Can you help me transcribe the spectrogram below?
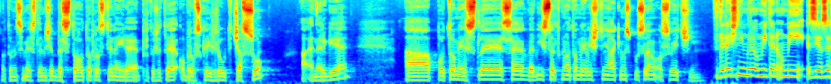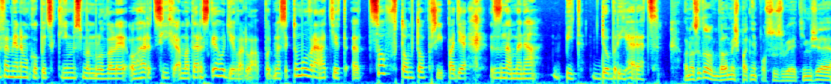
O tom si myslím, že bez toho to prostě nejde, protože to je obrovský žrout času a energie a potom, jestli se ve výsledku na tom jevišti nějakým způsobem osvědčí. V dnešním Kdo umí, ten umí s Josefem Janem Kopickým jsme mluvili o hercích amatérského divadla. Pojďme se k tomu vrátit. Co v tomto případě znamená být dobrý herec? Ono se to velmi špatně posuzuje tím, že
